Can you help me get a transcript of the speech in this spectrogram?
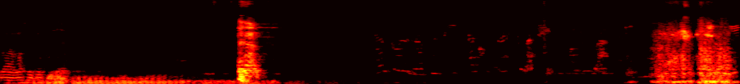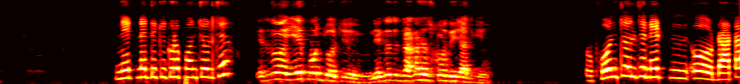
না, আমার সেটা বুঝে যাবে। নেট নেটে কী করে ফোন চলছে? এটা তো ইয়ে ফোন চলছে। নেটে তো ডাটা শেষ করে দিয়েছে আজকে। ও ফোন চলছে নেট ও ডাটা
